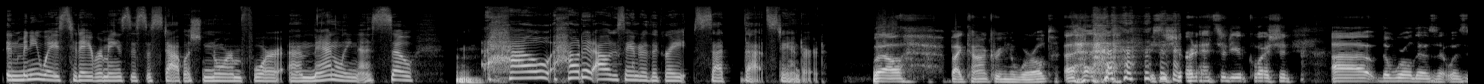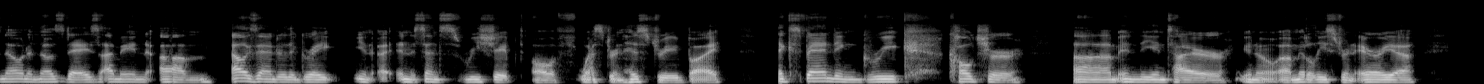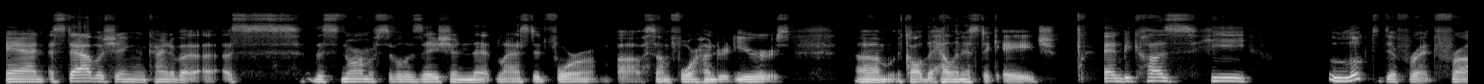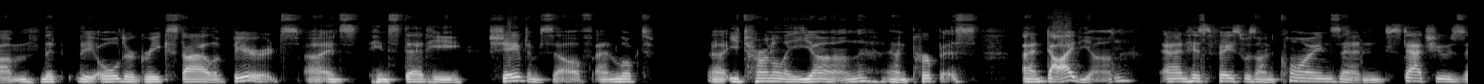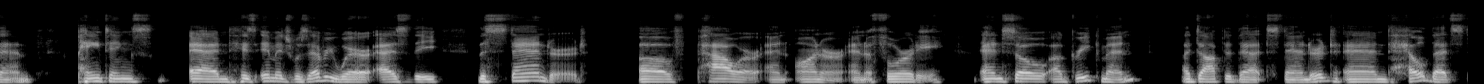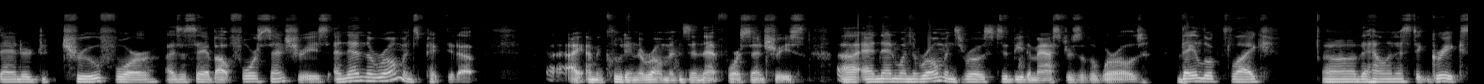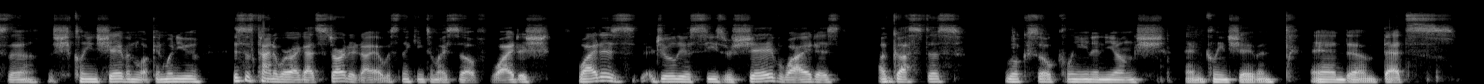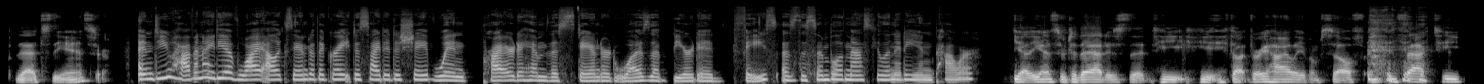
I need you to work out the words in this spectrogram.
in many ways today remains this established norm for um, manliness. So, mm. how how did Alexander the Great set that standard? Well, by conquering the world. is a short answer to your question. Uh, the world as it was known in those days. I mean, um, Alexander the Great, you know, in a sense, reshaped all of Western history by expanding Greek culture um, in the entire, you know, uh, Middle Eastern area and establishing kind of a, a, a this norm of civilization that lasted for uh, some 400 years. um, called the Hellenistic Age. And because he looked different from the, the older Greek style of beards, uh, and instead he shaved himself and looked uh, eternally young and purpose and died young. And his face was on coins and statues and paintings, and his image was everywhere as the the standard of power and honor and authority. And so uh, Greek men adopted that standard and held that standard true for, as I say, about four centuries. And then the Romans picked it up. I, am including the Romans in that four centuries. Uh, and then when the Romans rose to be the masters of the world, they looked like uh, the Hellenistic Greeks, the, the clean shaven look. And when you, this is kind of where I got started. I, I was thinking to myself, why does why does Julius Caesar shave? Why does Augustus look so clean and young sh- and clean shaven? And um, that's that's the answer. And do you have an idea of why Alexander the Great decided to shave when prior to him the standard was a bearded face as the symbol of masculinity and power? Yeah, the answer to that is that he he thought very highly of himself. And in fact, he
